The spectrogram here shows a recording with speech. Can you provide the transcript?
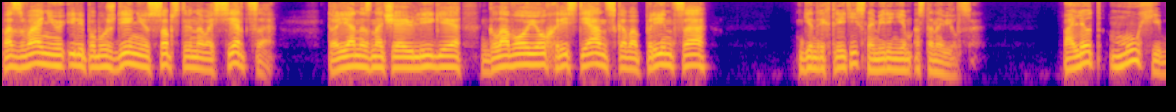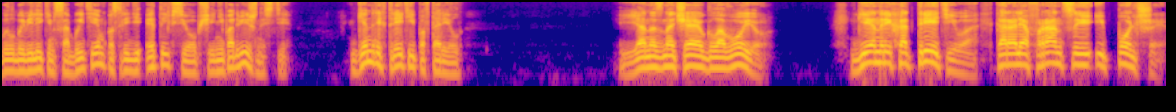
по званию или побуждению собственного сердца, то я назначаю Лигия главою христианского принца Генрих III с намерением остановился. Полет мухи был бы великим событием посреди этой всеобщей неподвижности. Генрих III повторил: "Я назначаю главою Генриха III, короля Франции и Польши".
